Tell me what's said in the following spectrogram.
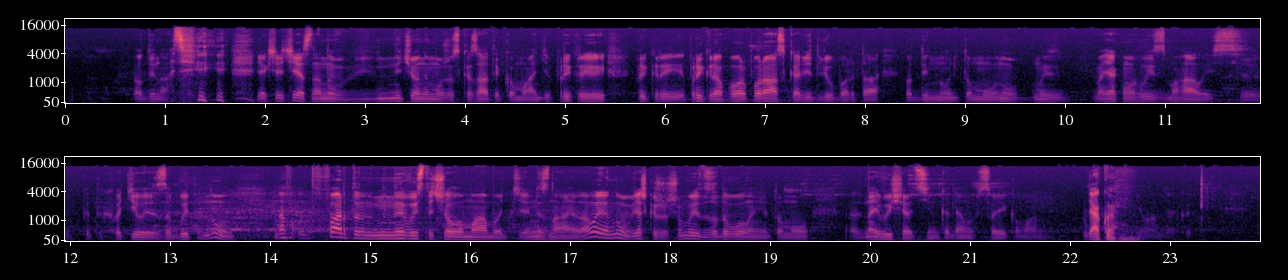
11. Якщо чесно, ну нічого не можу сказати команді. Прикри, прикри, прикра поразка від Любарта 1-0. Тому ну, ми як могли змагались, е, хотіли забити. Ну, на фарту не вистачило, мабуть, не знаю. Але ну, я ж кажу, що ми задоволені, тому е, найвища оцінка для своєї команди. Дякую.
